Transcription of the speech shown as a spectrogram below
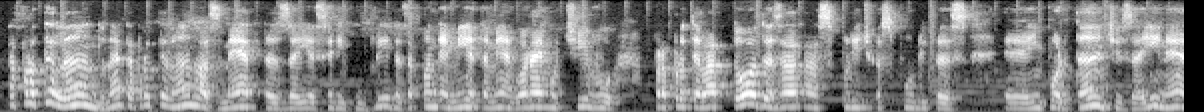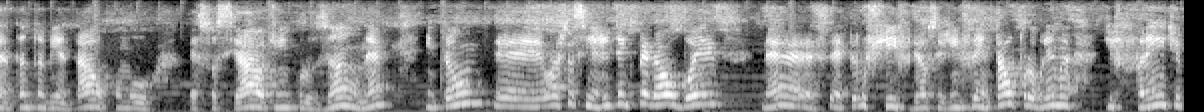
está protelando, né? Está protelando as metas aí a serem cumpridas. A pandemia também agora é motivo para protelar todas as políticas públicas é, importantes aí, né, tanto ambiental como é, social, de inclusão, né? Então, é, eu acho assim, a gente tem que pegar o boi né, é, pelo chifre, né? ou seja, enfrentar o problema de frente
